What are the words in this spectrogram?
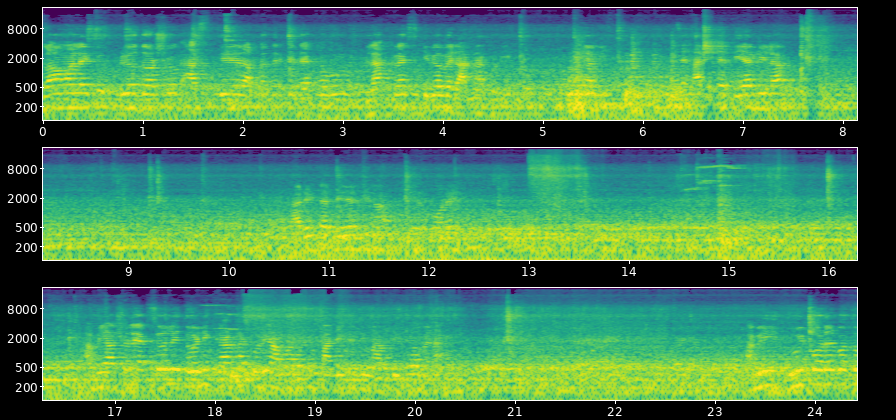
আসসালামু আলাইকুম, প্রিয় দর্শক, আজকে আপনাদেরকে দেখাবো ব্ল্যাক রাইস কীভাবে রান্না করি। আমি হাঁড়িটা দিয়ে নিলাম, হাঁড়িটা দিয়ে দিলাম এরপরে আমি আসলে অ্যাকচুয়ালি দৈনিক রান্না করি, আমার অত পানি টানি মাপ দিতে হবে না। আমি দুই পরের মতো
